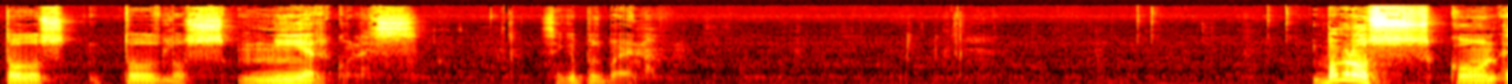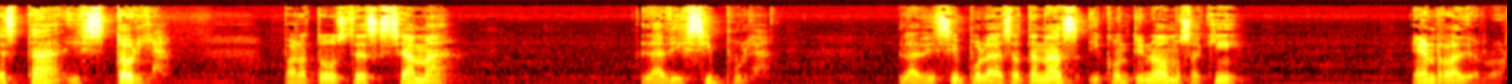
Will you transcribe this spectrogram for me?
Todos, todos los miércoles. Así que pues bueno. Vámonos con esta historia para todos ustedes que se llama La discípula la discípula de Satanás y continuamos aquí en Radio Horror.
